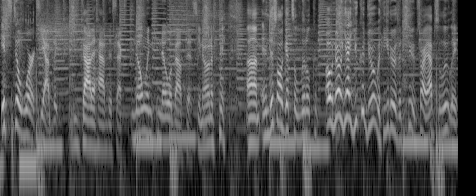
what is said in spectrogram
it still works, yeah, but you've got to have this extra. No one can know about this, you know what I mean? Um, and this all gets a little, oh no, yeah, you could do it with either of the tubes, sorry, absolutely.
